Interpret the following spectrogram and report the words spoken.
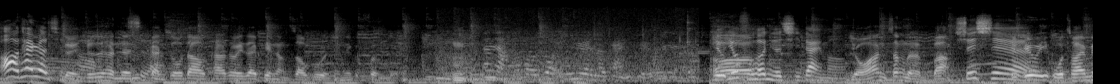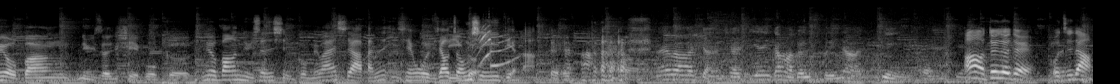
哦，太热情。对，就是很能感受到他会在片场照顾人的那个氛围。嗯。那两个合作音乐的感觉有有符合你的期待吗？有啊，你唱的很棒，谢谢。因为我从来没有帮女生写过歌，没有帮女生写过，没关系啊，反正以前我比较中心一点啦。对。那要不要讲一下？今天刚好跟 Selina 电影通。哦，对对对，我知道。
